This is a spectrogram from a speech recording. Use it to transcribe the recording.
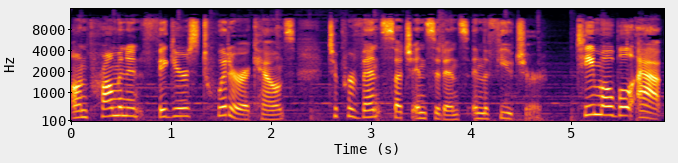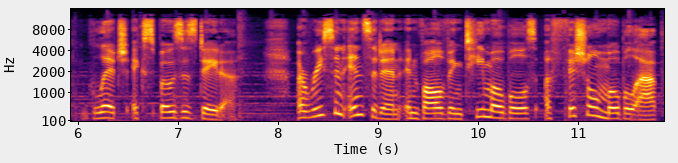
on prominent figures' Twitter accounts to prevent such incidents in the future. T-Mobile app glitch exposes data. A recent incident involving T Mobile's official mobile app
